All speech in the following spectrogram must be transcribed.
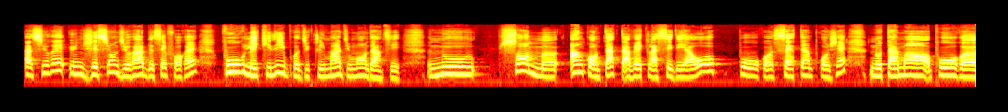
assurer une gestion durable de ces forêts pour l'équilibre du climat du monde entier. Nous sommes en contact avec la CDAO pour euh, certains projets, notamment pour euh,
